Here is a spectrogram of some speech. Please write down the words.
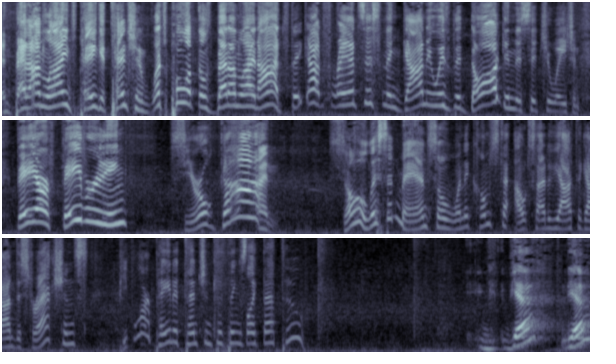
and BetOnline's paying attention. Let's pull up those BetOnline odds. They got Francis Ngannou as the dog in this situation. They are favoring Ciryl Gane. So listen, man. So when it comes to outside of the octagon distractions, people are paying attention to things like that too. Yeah, yeah.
